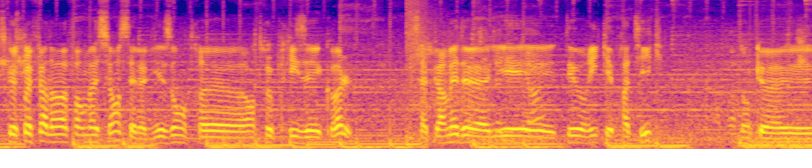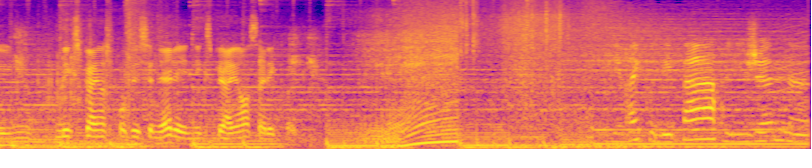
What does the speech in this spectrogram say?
Ce que je préfère dans ma formation, c'est la liaison entre entreprise et école. Ça permet de lier théorique et pratique, donc euh, une, expérience professionnelle et une expérience à l'école. C'est vrai qu'au départ, les jeunes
